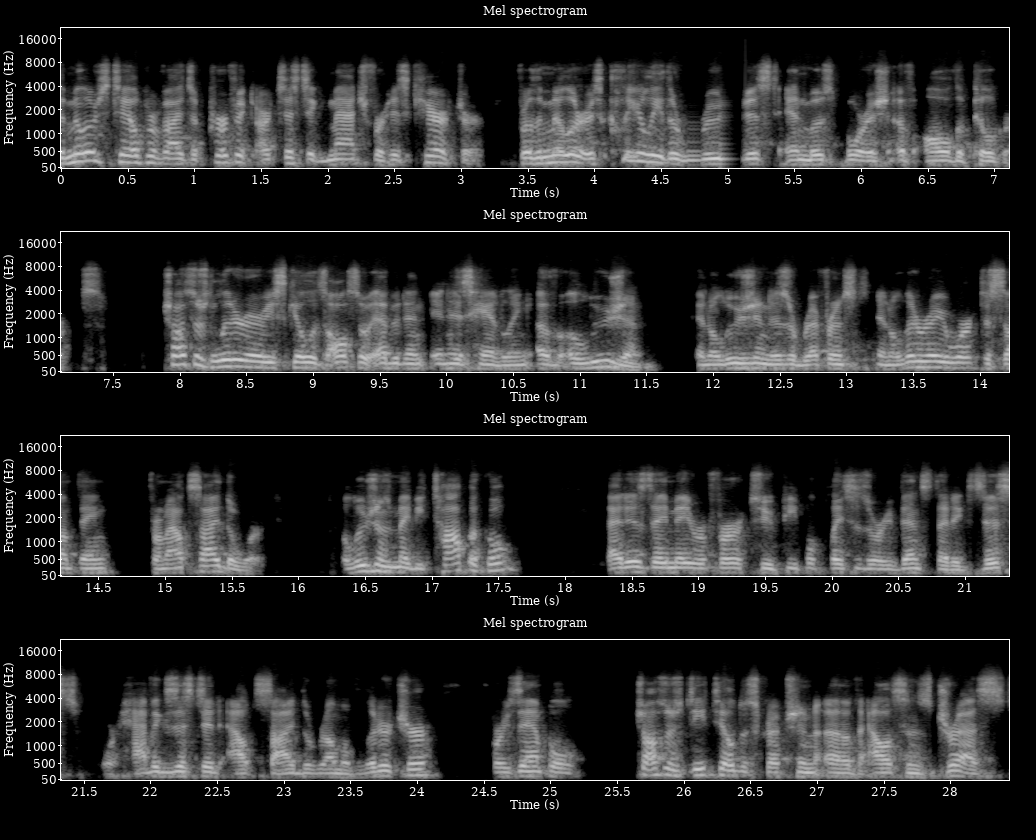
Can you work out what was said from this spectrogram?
The Miller's Tale provides a perfect artistic match for his character, for the miller is clearly the rudest and most boorish of all the pilgrims. Chaucer's literary skill is also evident in his handling of allusion. An allusion is a reference in a literary work to something from outside the work. Allusions may be topical, that is, they may refer to people, places, or events that exist or have existed outside the realm of literature. For example, Chaucer's detailed description of Alison's dress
